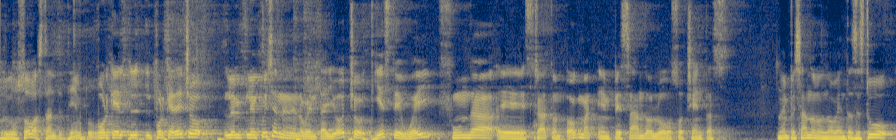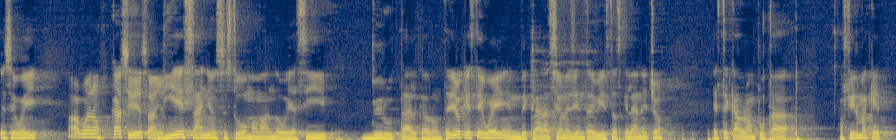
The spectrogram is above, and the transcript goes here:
pues, gozó bastante tiempo. güey. Porque, porque de hecho, lo, lo enjuician en el 98 y este güey funda eh, Stratton Oakman empezando los 80s. No empezando los 90s. Estuvo ese güey Ah, bueno, casi 10 años. 10 años estuvo mamando, güey, así brutal, cabrón. Te digo que este güey en declaraciones y entrevistas que le han hecho, este cabrón puta afirma que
